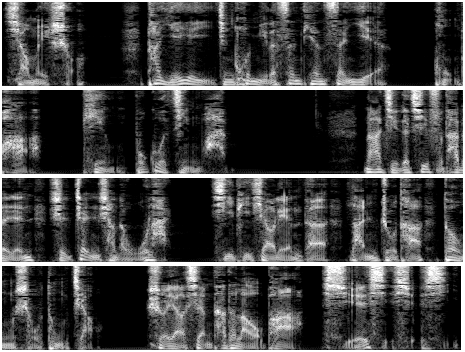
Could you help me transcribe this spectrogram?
小美说：“她爷爷已经昏迷了三天三夜，恐怕挺不过今晚。那几个欺负她的人是镇上的无赖。”嬉皮笑脸的拦住他，动手动脚，说要向他的老爸学习学习。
